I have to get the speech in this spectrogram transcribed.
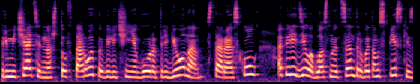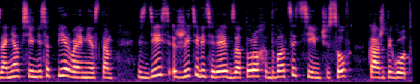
Примечательно, что второй по величине город региона, Старый Оскол, опередил областной центр в этом списке, заняв 71 место. Здесь жители теряют в заторах 27 часов каждый год.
